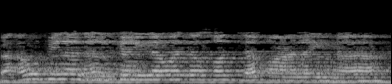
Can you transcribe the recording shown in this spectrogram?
فأوف لنا الكيل وتصدق علينا.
